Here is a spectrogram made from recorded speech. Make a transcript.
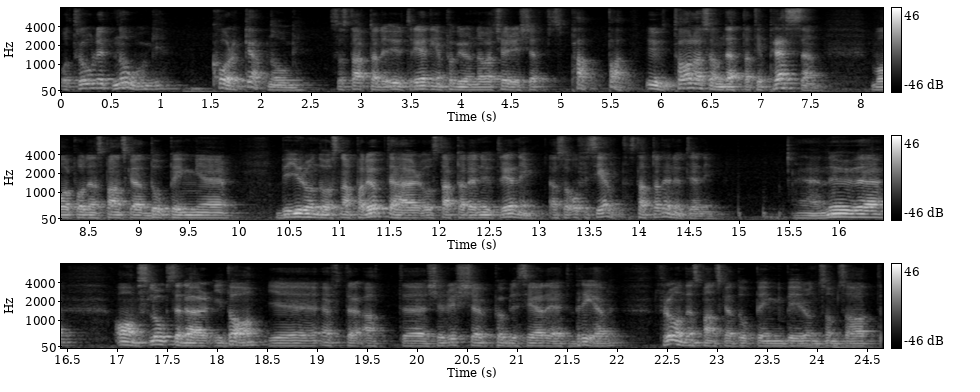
Otroligt nog, korkat nog, så startade utredningen på grund av att Chirishevs pappa uttalade sig om detta till pressen. Varpå den spanska dopingbyrån då snappade upp det här och startade en utredning. Alltså officiellt startade en utredning. Eh, nu eh, avslogs det där idag eh, efter att Cheryshev publicerade ett brev från den spanska dopingbyrån som sa att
